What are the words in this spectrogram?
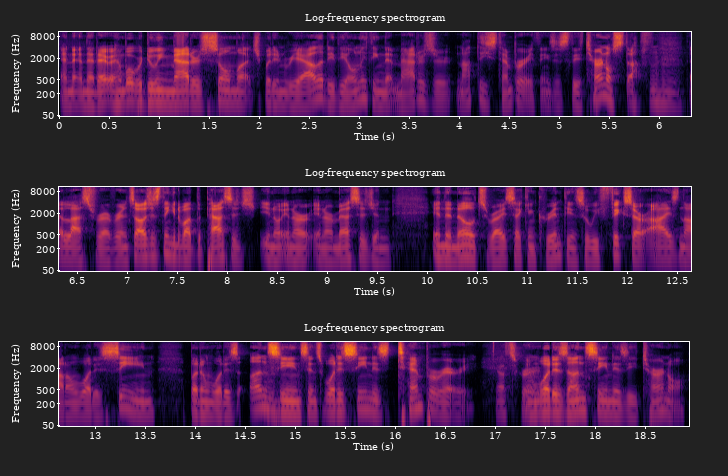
and, and that and what we're doing matters so much. But in reality, the only thing that matters are not these temporary things; it's the eternal stuff mm-hmm. that lasts forever. And so I was just thinking about the passage, you know, in our in our message and in the notes, right? Second Corinthians. So we fix our eyes not on what is seen, but on what is unseen, mm-hmm. since what is seen is temporary. That's great. And what is unseen is eternal.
